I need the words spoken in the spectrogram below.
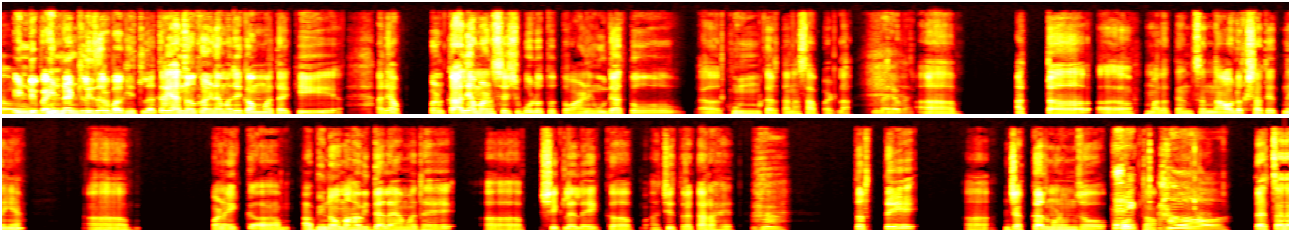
हो. इंडिपेंडंटली जर बघितलं तर या न. कळण्यामध्ये गंमत आहे की अरे आपण काल या माणसाशी बोलत होतो आणि उद्या तो खून करताना सापडला. बरोबर. आत्ता अ, मला त्यांचं नाव लक्षात येत नाहीये. अ, पण एक अ, अभिनव महाविद्यालयामध्ये अ, शिकलेले एक अ, चित्रकार आहेत. हां. तर ते अ, जक्कल म्हणून जो करेक्ट. होता हो. त्याचा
